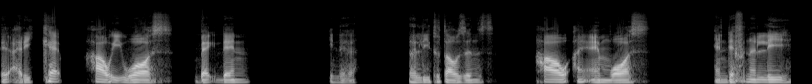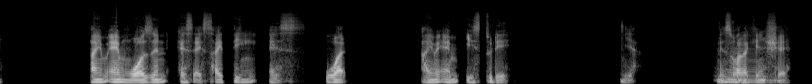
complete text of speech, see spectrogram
that I recap how it was back then in the early 2000s, how IM was, and definitely IM wasn't as exciting as what IM is today. Yeah, that's all I can Mm. share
